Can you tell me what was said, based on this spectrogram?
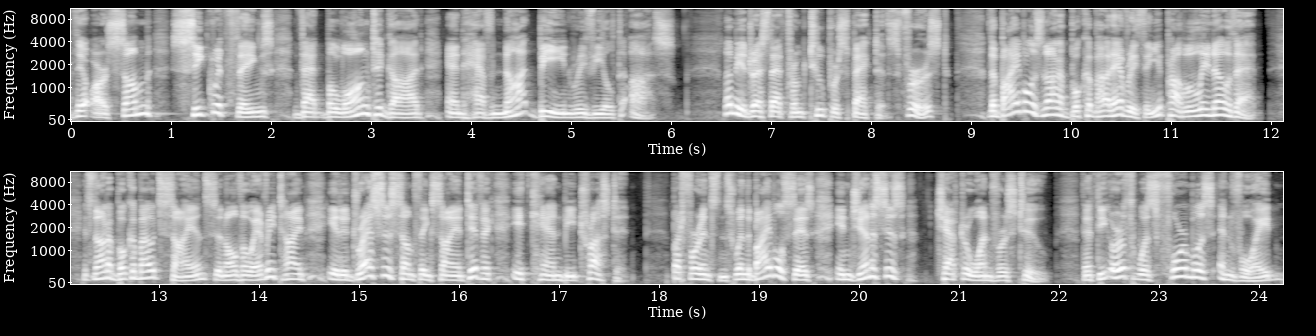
There are some secret things that belong to God and have not been revealed to us. Let me address that from two perspectives. First, the Bible is not a book about everything. You probably know that. It's not a book about science, and although every time it addresses something scientific, it can be trusted. But for instance, when the Bible says in Genesis chapter 1 verse 2 that the earth was formless and void,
